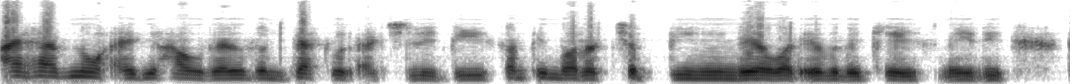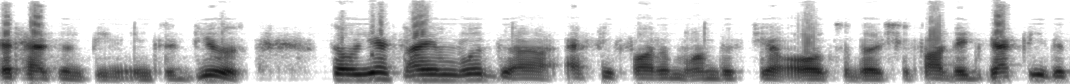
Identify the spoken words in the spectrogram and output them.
I have no idea how relevant that would actually be. Something about a chip being in there, whatever the case may be, that hasn't been introduced. So yes, I am with uh, Forum on this year also, the Shaafat. Exactly the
